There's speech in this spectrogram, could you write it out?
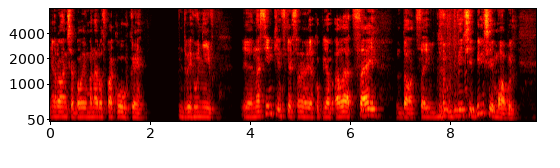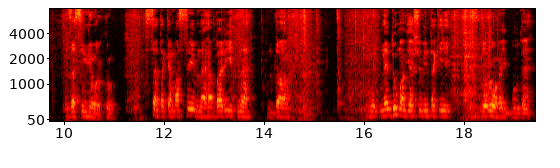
Раніше були в мене розпаковки двигунів е, на 7 кінських я купляв, але цей, да, цей вдвічі більший, мабуть, за сімерку. Все таке масивне, габаритне. Да. Не, не думав я, що він такий здоровий буде.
